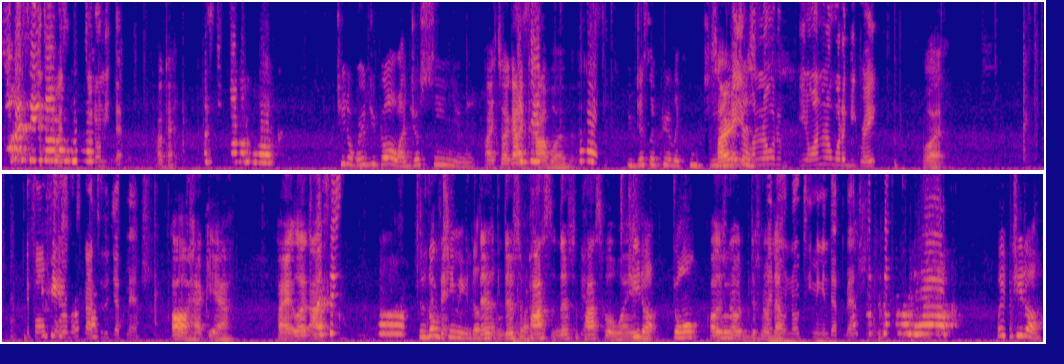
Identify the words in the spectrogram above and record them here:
block. I see it on Poison, the so don't eat that. Okay. I see it on the block. Cheetah, where'd you go? I just seen you. All right. So I got a I see- cobweb. You disappeared like Houdini. Sorry. Hey, you just- wanna know what? You wanna know what'd be great? What? If all four of us got to the death match. Oh heck yeah. All right. Let I I, see. Oh, There's no teaming in there, deathmatch. there's a poss there's a possible way. Cheetah, don't. Oh, there's move. no there's no I know, death. no teaming in deathmatch. I see it on the block. Wait, Cheetah.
